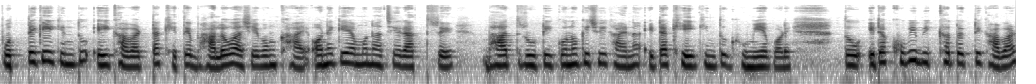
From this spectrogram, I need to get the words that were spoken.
প্রত্যেকেই কিন্তু এই খাবারটা খেতে ভালোবাসে এবং খায়। অনেকে এমন আছে, রাত্রে ভাত, রুটি কোনো কিছুই খায় না, এটা খেয়েই কিন্তু ঘুমিয়ে পড়ে। তো এটা খুবই বিখ্যাত একটি খাবার।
